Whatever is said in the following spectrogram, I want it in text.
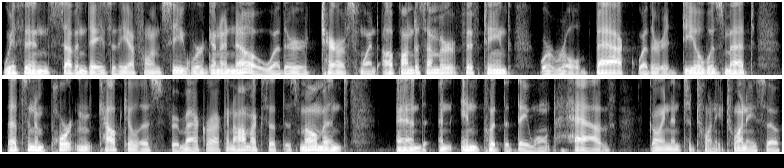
within seven days of the FOMC, we're going to know whether tariffs went up on December 15th, were rolled back, whether a deal was met. That's an important calculus for macroeconomics at this moment and an input that they won't have going into 2020. So,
